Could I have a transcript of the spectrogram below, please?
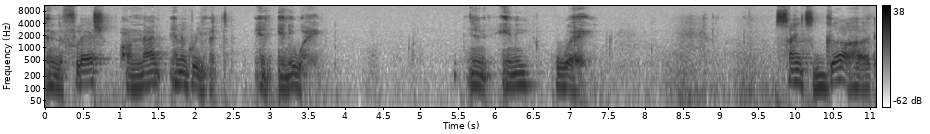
and the flesh are not in agreement in any way. In any way. Saints, God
